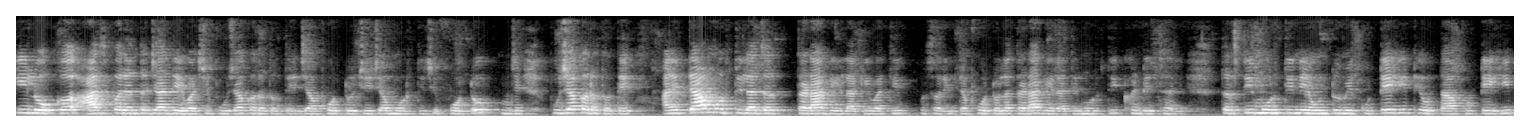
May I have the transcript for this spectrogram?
की लोक आजपर्यंत ज्या देवाची पूजा करत होते ज्या फोटोची ज्या मूर्तीची फोटो म्हणजे पूजा करत होते आणि त्या मूर्तीला जर तडा गेला किंवा ती सॉरी त्या फोटोला तडा गेला ती मूर्ती खंडित झाली तर ती मूर्ती नेऊन तुम्ही कुठेही ठेवता कुठेही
